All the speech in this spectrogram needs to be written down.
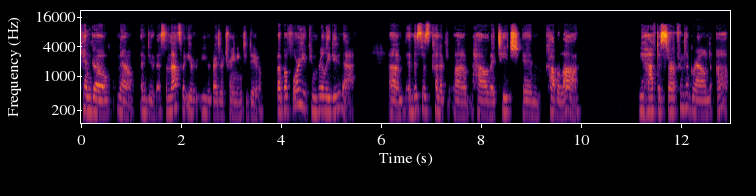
can go now and do this. And that's what you you guys are training to do. But before you can really do that, um, and this is kind of um, how they teach in Kabbalah, you have to start from the ground up.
